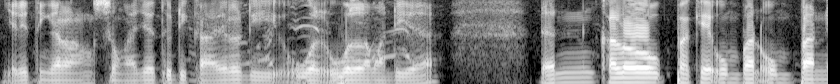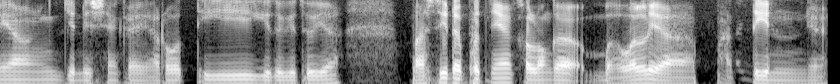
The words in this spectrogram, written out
Jadi tinggal langsung aja tuh di kail di uwel-uwel sama dia dan kalau pakai umpan-umpan yang jenisnya kayak roti gitu-gitu ya pasti dapatnya kalau nggak bawal ya patin ya.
